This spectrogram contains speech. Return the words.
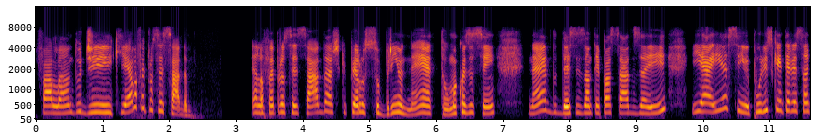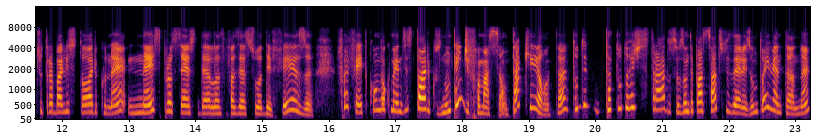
falando de que ela foi processada ela foi processada, acho que pelo sobrinho neto, uma coisa assim, né, desses antepassados aí. E aí, assim, por isso que é interessante o trabalho histórico, né? Nesse processo dela fazer a sua defesa, foi feito com documentos históricos, não tem difamação. Tá aqui, ó, tá tudo, tá tudo registrado. Seus antepassados fizeram isso, eu não estou inventando, né?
